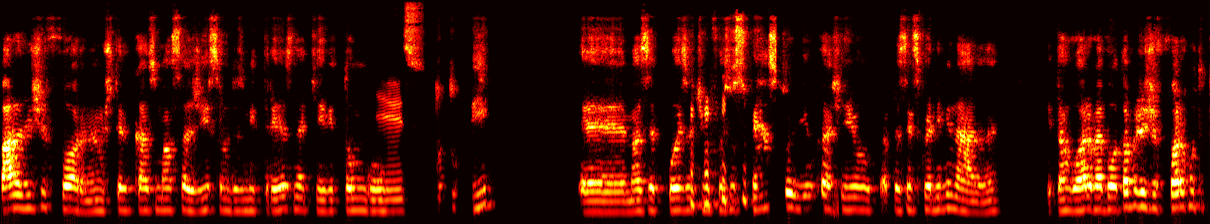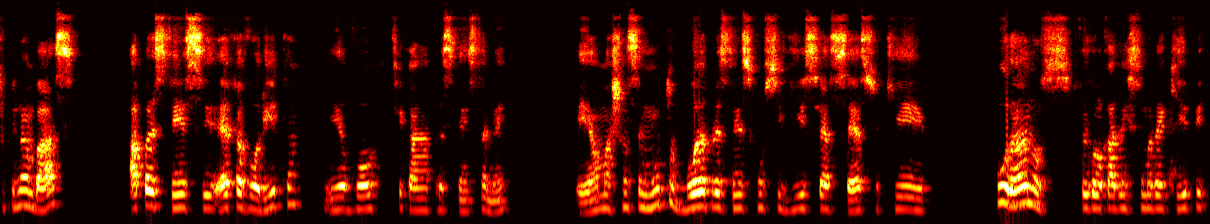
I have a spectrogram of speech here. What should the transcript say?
para a de fora, né? Onde teve o caso massagista em 2013, né? Que evitou um gol Isso. do Tupi, é, mas depois o time foi suspenso e, o, a presidência foi eliminada, né? Então agora vai voltar para a de fora contra o Tupinambás. A presidência é favorita e eu vou ficar na presidência também. É uma chance muito boa da presidência conseguir esse acesso que por anos foi colocado em cima da equipe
